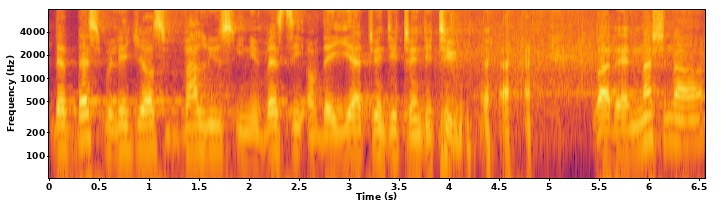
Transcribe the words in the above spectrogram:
the Best Religious Values University of the Year 2022 by the National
